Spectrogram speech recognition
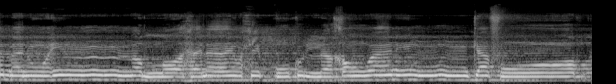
آمنوا إن الله لا يحب كل خوان كفور.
